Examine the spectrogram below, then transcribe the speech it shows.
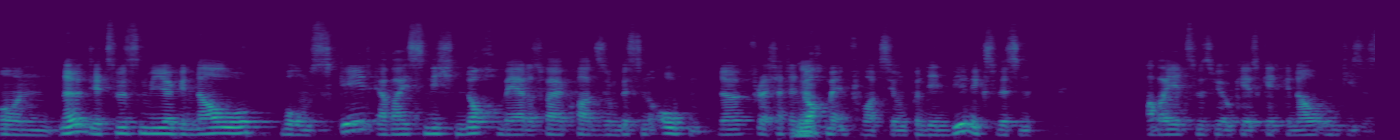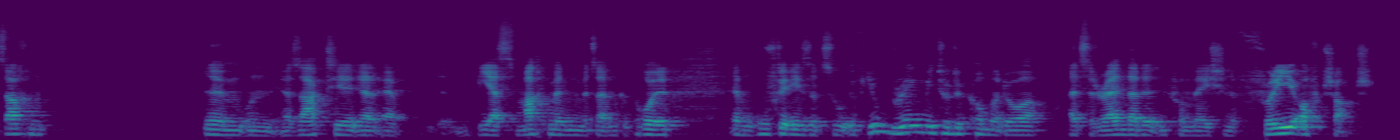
Und ne, jetzt wissen wir genau, worum es geht. Er weiß nicht noch mehr. Das war ja quasi so ein bisschen open. Ne? Vielleicht hat er Ja. noch mehr Informationen, von denen wir nichts wissen. Aber jetzt wissen wir, okay, es geht genau um diese Sachen. Ähm, und er sagt hier, er, er, wie er es macht mit, mit seinem Gebrüll, ähm, ruft er ihn so zu: If you bring me to the Commodore, I'll surrender the information free of charge.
